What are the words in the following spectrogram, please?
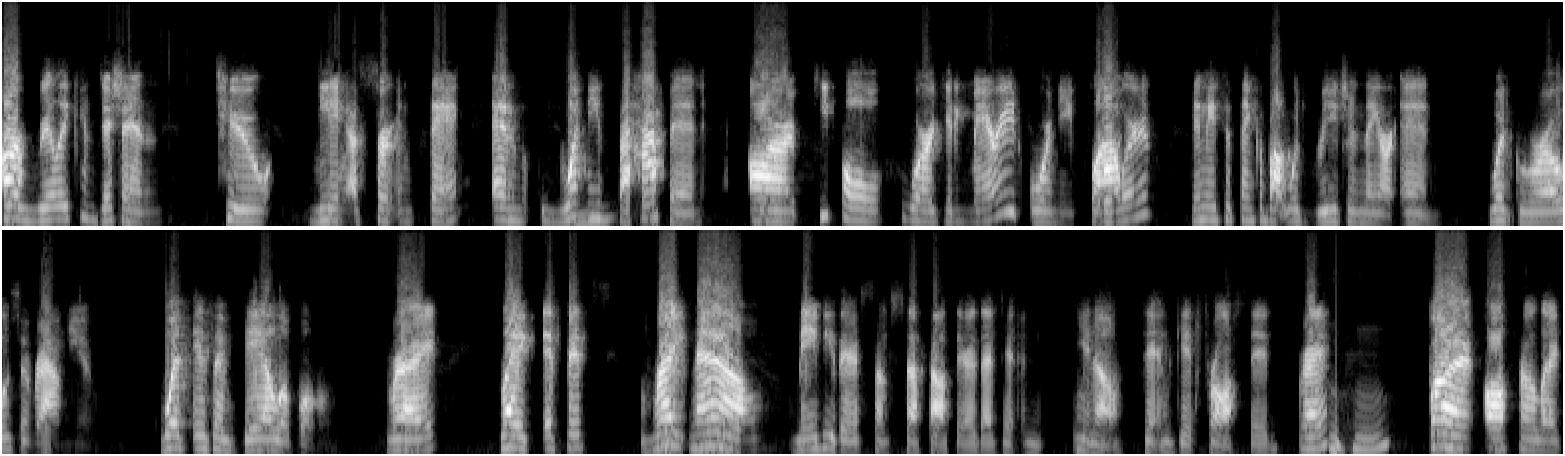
are really conditioned to needing a certain thing, and what mm-hmm. needs to happen are people who are getting married or need flowers. They need to think about what region they are in what grows around you, what is available, right? Like if it's right now, maybe there's some stuff out there that didn't, you know, didn't get frosted, right? Mm-hmm. But also like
